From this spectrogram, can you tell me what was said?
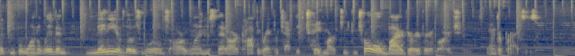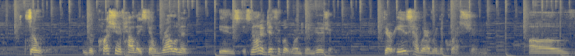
that people want to live in, many of those worlds are ones that are copyright protected, trademarked, and controlled by very, very large enterprises. So the question of how they stay relevant is it's not a difficult one to envision. There is, however, the question of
